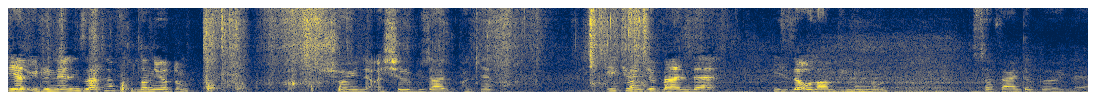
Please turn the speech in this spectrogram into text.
Diğer ürünlerini zaten kullanıyordum. Şöyle aşırı güzel bir paket. İlk önce bende bizde olan bir mumun. Bu sefer de böyle.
